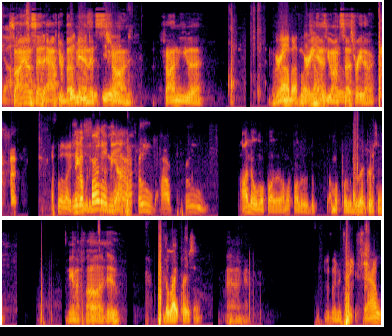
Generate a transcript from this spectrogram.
god. Sion said after That Buttman, it's yeah. Sean. Sean, you uh, green, Nah, but like green has you on sus radar. I feel like Sean Nigga, would've follow me. I'll prove. I'll prove. I know I'm gonna follow. I'm gonna follow the. I'm gonna follow the right person. You're gonna follow who? The right person. Oh, okay. I'm gonna take a shower.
